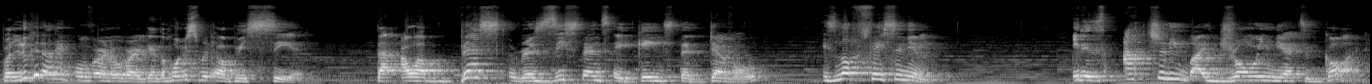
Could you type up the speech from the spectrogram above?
But looking at it over and over again, the Holy Spirit helped me see it. That our best resistance against the devil is not facing Him. It is actually by drawing near to God.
